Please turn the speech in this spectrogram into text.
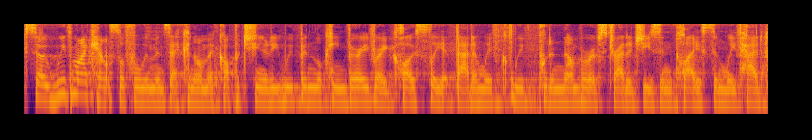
So with my Council for Women's Economic Opportunity, we've been looking very, very closely at that and we've, we've put a number of strategies in place and we've had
